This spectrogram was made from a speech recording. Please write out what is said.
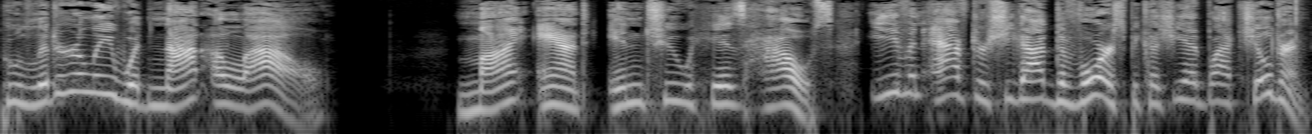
who literally would not allow my aunt into his house, even after she got divorced because she had black children.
